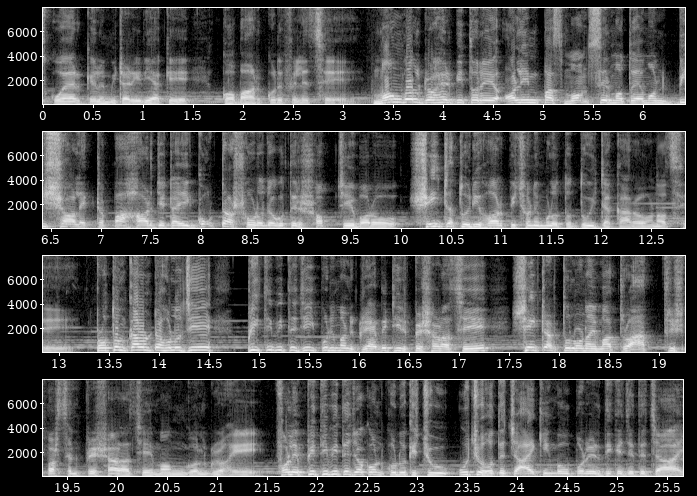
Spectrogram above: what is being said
স্কোয়ার কিলোমিটার এরিয়াকে কভার করে ফেলেছে। মঙ্গল গ্রহের ভিতরে অলিম্পাস মঞ্চের মতো এমন বিশাল একটা পাহাড়, যেটা এই গোটা সৌরজগতের সবচেয়ে বড়, সেইটা তৈরি হওয়ার পিছনে মূলত দুইটা কারণ আছে। প্রথম কারণটা হলো যে পৃথিবীতে যেই পরিমাণ গ্র্যাভিটির প্রেশার আছে, সেইটার তুলনায় মাত্র আটত্রিশ পার্সেন্ট প্রেশার আছে মঙ্গল গ্রহে। ফলে পৃথিবীতে যখন কোনো কিছু উঁচু হতে চায় কিংবা উপরের দিকে যেতে চায়,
